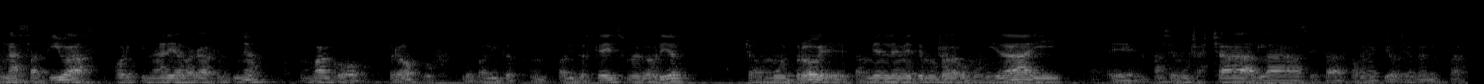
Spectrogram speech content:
Unas sativas originarias de acá argentinas, un banco pro de Pablito, Pablito Skates, uno de los breeders, un chavo muy pro que también le mete mucho a la comunidad y eh, hace muchas charlas, está, está muy activo siempre en Instagram.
